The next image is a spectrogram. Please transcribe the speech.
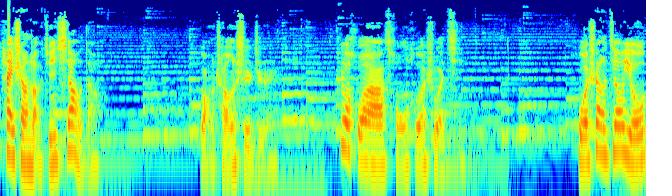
太上老君笑道：“广成师侄，这话从何说起？火上浇油、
